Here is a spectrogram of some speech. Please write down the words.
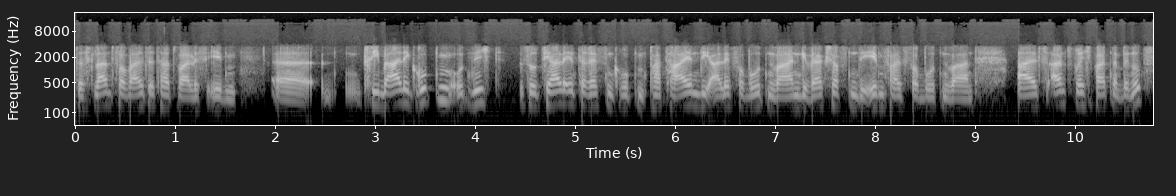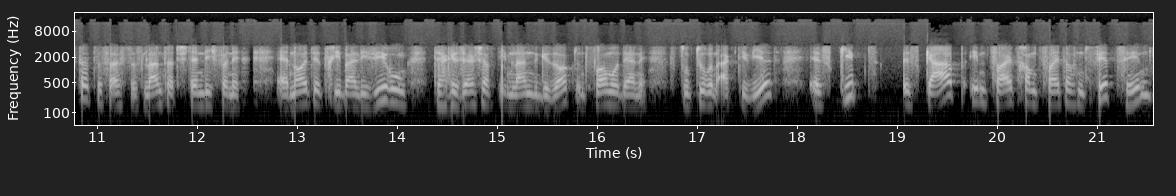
das Land verwaltet hat, weil es eben äh, tribale Gruppen und nicht soziale Interessengruppen, Parteien, die alle verboten waren, Gewerkschaften, die ebenfalls verboten waren, als Ansprechpartner benutzt hat. Das heißt, das Land hat ständig für eine erneute Tribalisierung der Gesellschaft im Lande gesorgt und vormoderne Strukturen aktiviert. Es gibt, es gab im Zeitraum 2014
